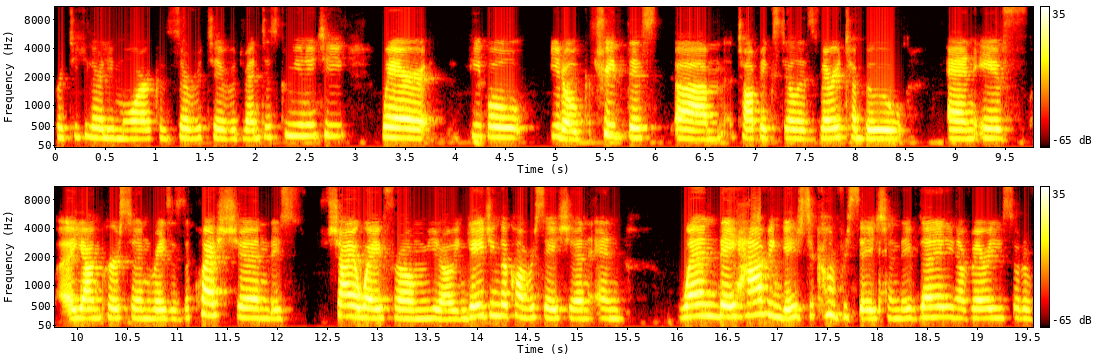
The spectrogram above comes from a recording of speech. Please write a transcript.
particularly more conservative Adventist community where people you know treat this um, topic still as very taboo. And if a young person raises the question they shy away from you know engaging the conversation. And when they have engaged the conversation, they've done it in a very sort of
